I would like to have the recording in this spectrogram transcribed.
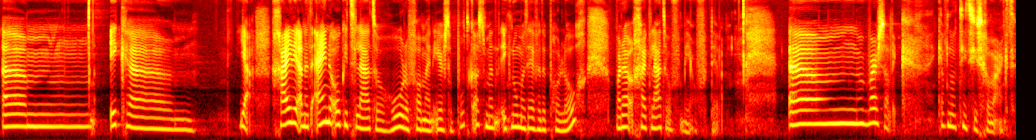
Um, ik uh, ja, ga jullie aan het einde ook iets laten horen van mijn eerste podcast. Ik noem het even de proloog, maar daar ga ik later over meer over vertellen. Um, waar zal ik? Ik heb notities gemaakt.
